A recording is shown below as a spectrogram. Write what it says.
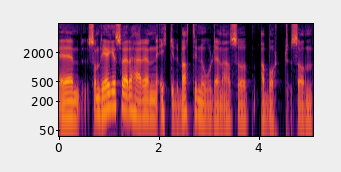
Eh, som regel så är det här en icke-debatt i Norden, alltså abort som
